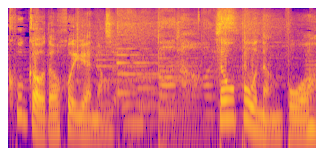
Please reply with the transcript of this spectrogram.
酷狗的会员哦，都不能播。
